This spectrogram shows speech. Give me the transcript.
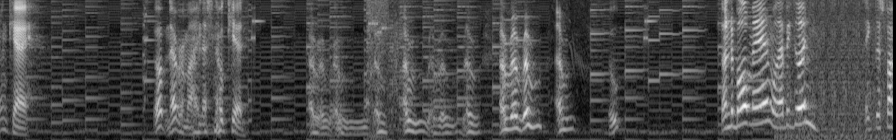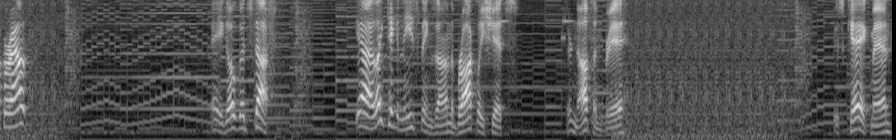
Okay. Oh, never mind. That's no kid. Ooh. Thunderbolt, man? Will that be good? Take this fucker out? There you go. Good stuff. Yeah, I like taking these things on, the broccoli shits. They're nothing, bruh. Piece of cake, man.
